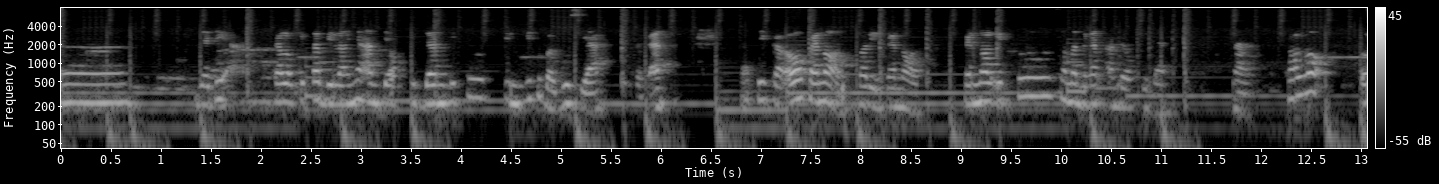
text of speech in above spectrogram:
eh, jadi kalau kita bilangnya antioksidan itu tinggi itu bagus ya, gitu kan? Tapi kalau oh fenol, sorry fenol, fenol itu sama dengan antioksidan. Nah, kalau e,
